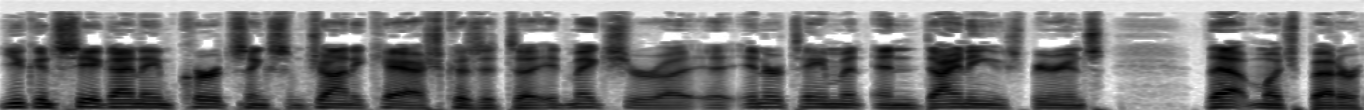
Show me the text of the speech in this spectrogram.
you can see a guy named Kurt sing some Johnny Cash because it uh, it makes your uh, entertainment and dining experience that much better.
